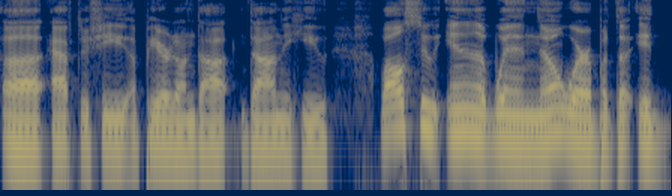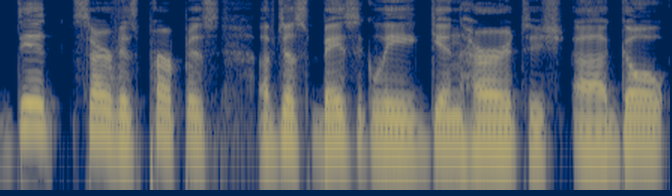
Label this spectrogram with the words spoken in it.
uh after she appeared on Do- Donahue lawsuit ended up winning nowhere but the, it did serve its purpose of just basically getting her to uh go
